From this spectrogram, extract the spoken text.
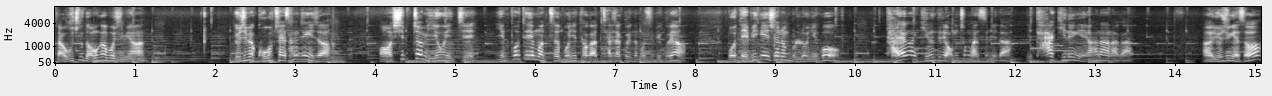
자 우측 넘어가 보시면 요즘에 고급차의 상징이죠. 어, 10.25인치 인포테인먼트 모니터가 자리 잡고 있는 모습이고요. 뭐 내비게이션은 물론이고 다양한 기능들이 엄청 많습니다. 이다 기능이에요 하나하나가. 아, 요 중에서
